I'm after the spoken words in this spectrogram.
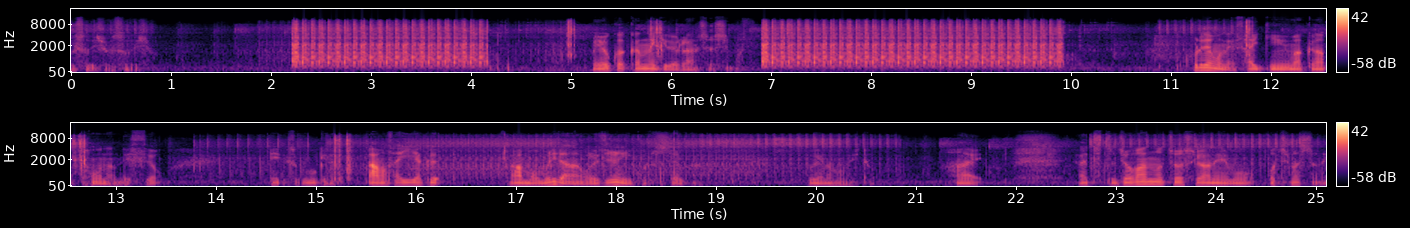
嘘でしょ、嘘でしょ。よくわかんないけど乱射してます。これでもね、最近上手くなった方なんですよ。え、そう動けない。あ、もう最悪。あ、もう無理だな。俺10人殺してるから。上の方の人。はい。あ、ちょっと序盤の調子がね、もう落ちましたね。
